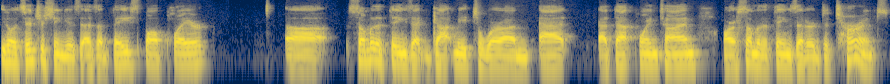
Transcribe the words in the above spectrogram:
you know, what's interesting is as a baseball player, uh, some of the things that got me to where I'm at at that point in time are some of the things that are deterrents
